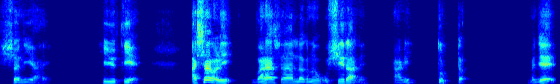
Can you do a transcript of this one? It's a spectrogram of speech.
शनी आहे. ही युती आहे. अशा वेळी बऱ्याच वेळा लग्न उशिराने आणि तुट्ट. म्हणजे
